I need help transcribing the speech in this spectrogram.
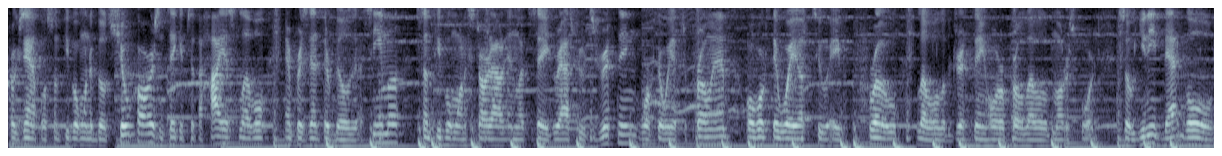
For example, some people want to build show cars and take it to the highest level and present their builds at SEMA. Some people want to start out in, let's say, grassroots drifting, work their way up to Pro-Am, or work their way up to a pro level of drifting or a pro level of motorsport. So you need that goal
